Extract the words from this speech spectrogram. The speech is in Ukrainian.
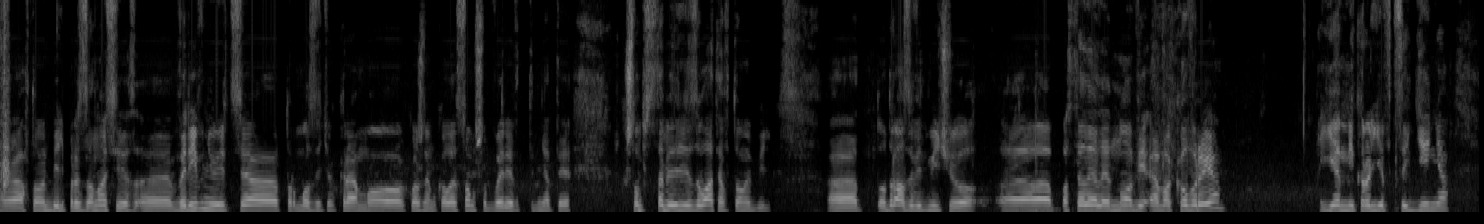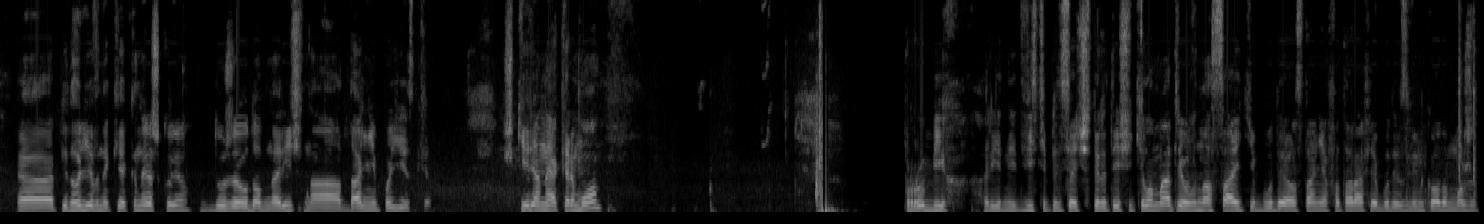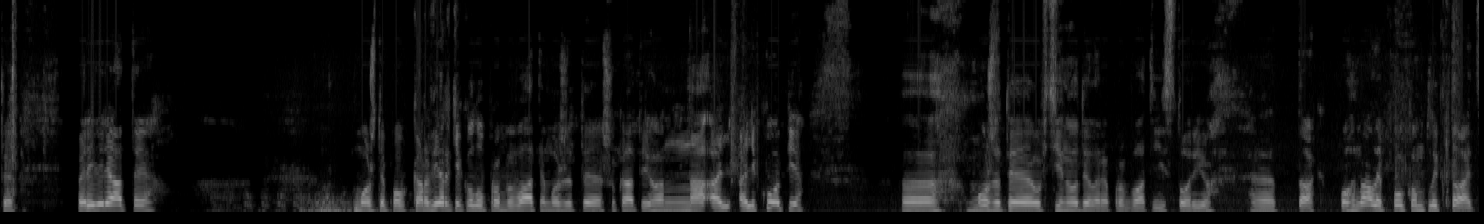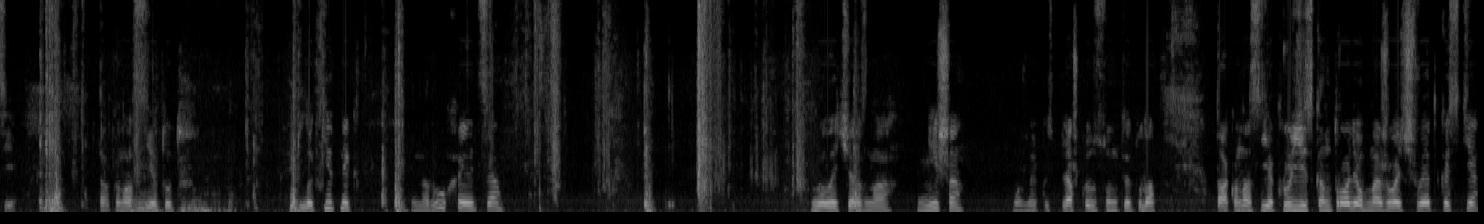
Е, Автомобіль при заносі е, вирівнюється, тормозить окремо кожним колесом, щоб вирівняти, щоб стабілізувати автомобіль. Одразу відмічу, постелили нові еваковри, є мікроліфт сидіння, підголівники книжкою. Дуже удобна річ на дальні поїздки. Шкіряне кермо. Пробіг рідний 254 тисячі кілометрів. На сайті буде остання фотографія, буде з він-кодом. Можете перевіряти. Можете по CarVertical пробивати, можете шукати його на Аль- Алькопі. Е, можете офіційного дилера пробувати історію. Е, так, погнали по комплектації. Так, у нас є тут підлокітник, він рухається. Величезна ніша. Можна якусь пляшку засунути туди. Так, у нас є круїз контроль, обмежувач швидкості.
